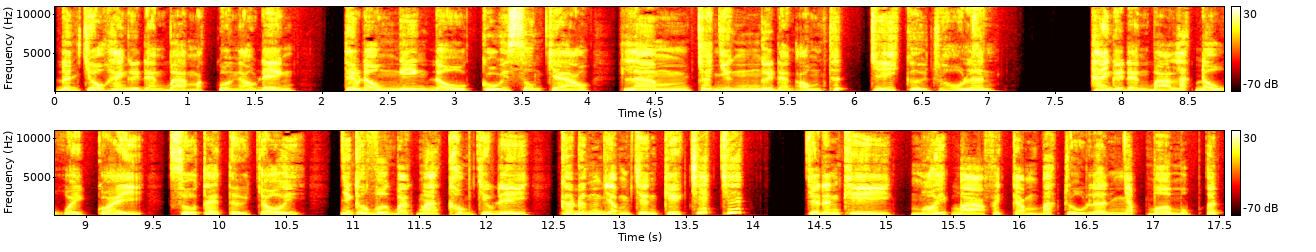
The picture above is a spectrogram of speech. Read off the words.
Đến chỗ hai người đàn bà mặc quần áo đen, Tiểu đồng nghiêng đầu cúi xuống chào, làm cho những người đàn ông thích chí cười rộ lên. Hai người đàn bà lắc đầu quậy quậy, xua tay từ chối, nhưng con vườn bạc mát không chịu đi, cứ đứng dầm chân kia chết chết. Cho đến khi mỗi bà phải cầm bát rượu lên nhấp mơ một ít,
